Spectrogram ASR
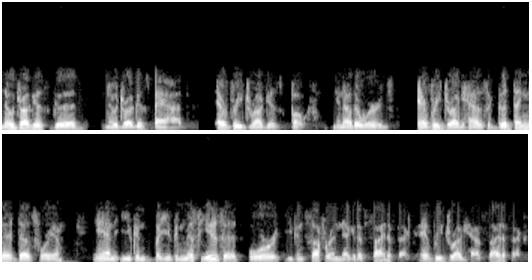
no drug is good, no drug is bad every drug is both. In other words, every drug has a good thing that it does for you, and you can, but you can misuse it or you can suffer a negative side effect. Every drug has side effects.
